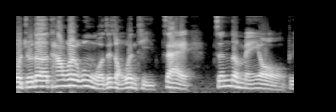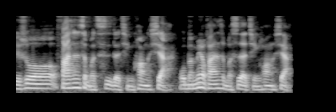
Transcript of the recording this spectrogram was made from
我觉得他会问我这种问题，在真的没有，比如说发生什么事的情况下，我们没有发生什么事的情况下，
